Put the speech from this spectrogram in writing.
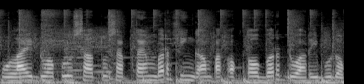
mulai 21 September hingga 4 Oktober 2021.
